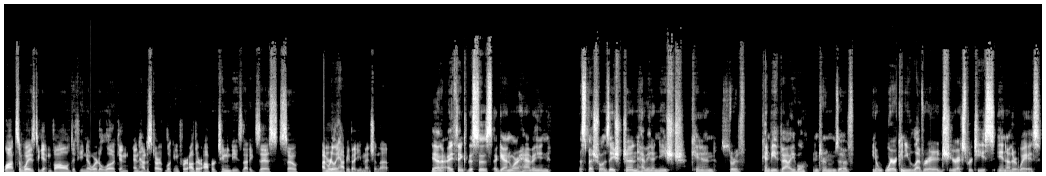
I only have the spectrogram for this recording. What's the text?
lots of ways to get involved if you know where to look and, and how to start looking for other opportunities that exist. So, I'm really happy that you mentioned that. Yeah. And I think this is, again, where having a specialization, having a niche can sort of can be valuable in terms of you know where can you leverage your expertise in other ways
